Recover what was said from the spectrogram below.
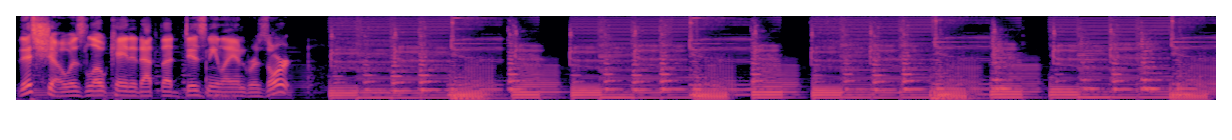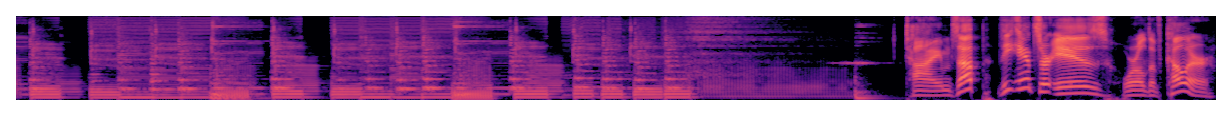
This show is located at the Disneyland Resort. Time's up. The answer is World of Color.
